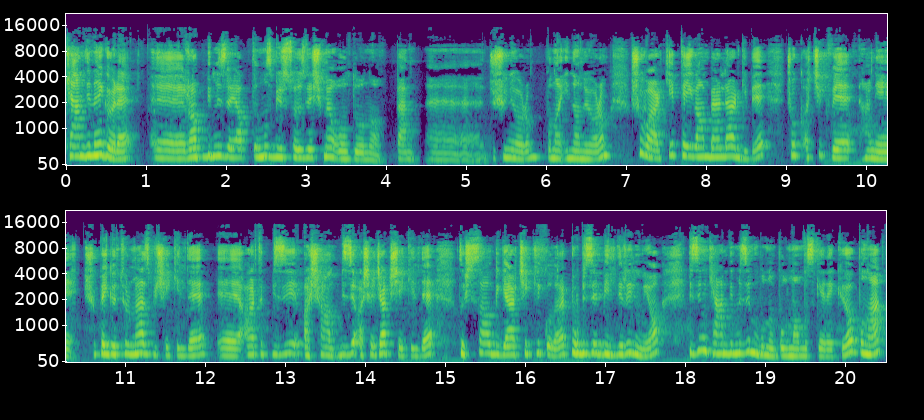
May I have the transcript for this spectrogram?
kendine göre e, Rabbimizle yaptığımız bir sözleşme olduğunu ben e, düşünüyorum, buna inanıyorum. Şu var ki peygamberler gibi çok açık ve hani şüphe götürmez bir şekilde e, artık bizi aşan, bizi aşacak şekilde dışsal bir gerçeklik olarak bu bize bildirilmiyor. Bizim kendimizin bunu bulmamız gerekiyor. Buna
